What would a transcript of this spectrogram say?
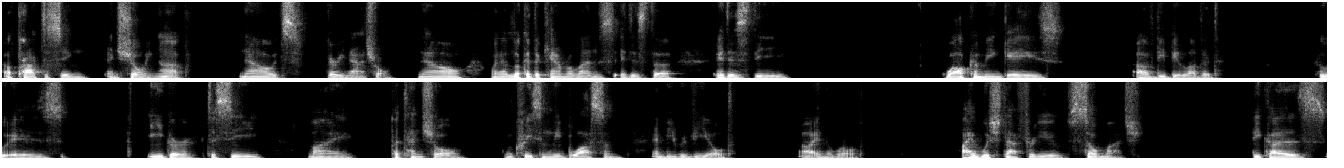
of practicing and showing up. Now it's very natural. Now, when I look at the camera lens, it is the it is the welcoming gaze of the beloved who is eager to see my potential increasingly blossom and be revealed uh, in the world. I wish that for you so much because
